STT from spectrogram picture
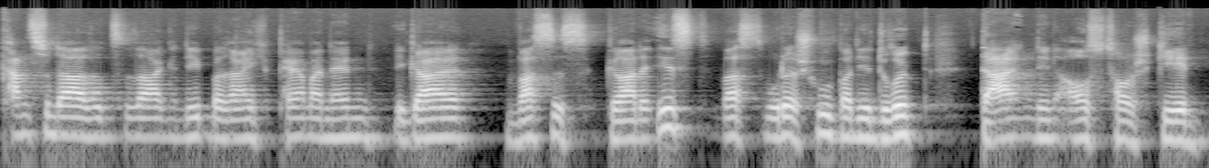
kannst du da sozusagen in dem Bereich permanent, egal was es gerade ist, was, wo der Schuh bei dir drückt, da in den Austausch gehen?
